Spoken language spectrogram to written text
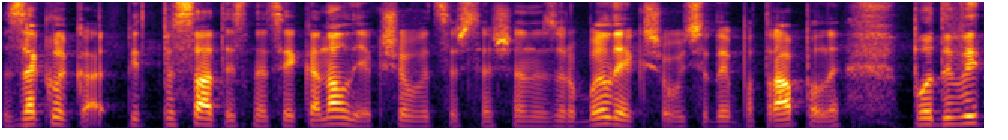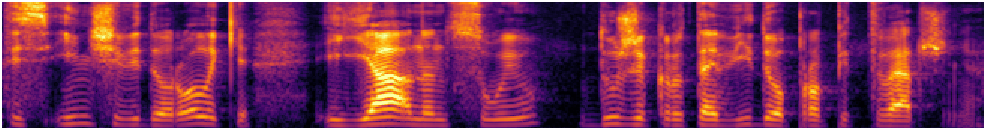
закликаю підписатись на цей канал, якщо ви це все ще не зробили, якщо ви сюди потрапили, подивитись інші відеоролики. І я анонсую дуже круте відео про підтвердження.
